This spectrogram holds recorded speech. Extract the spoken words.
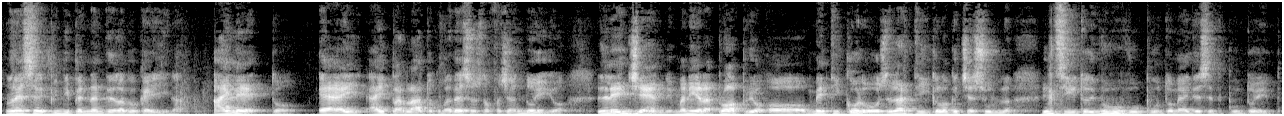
non essere più dipendente dalla cocaina. Hai letto e hai, hai, parlato come adesso sto facendo io, leggendo in maniera proprio oh, meticolosa l'articolo che c'è sul sito di www.mediaset.it.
